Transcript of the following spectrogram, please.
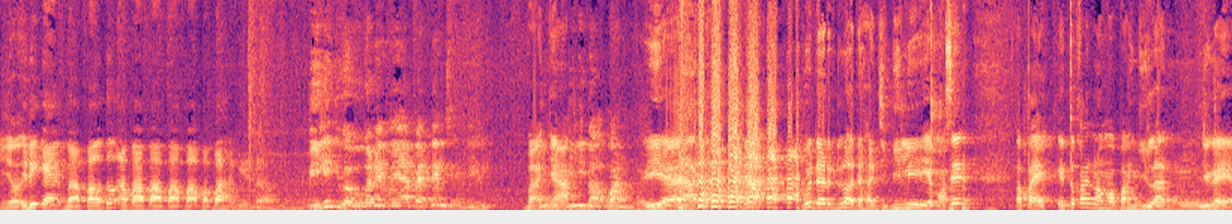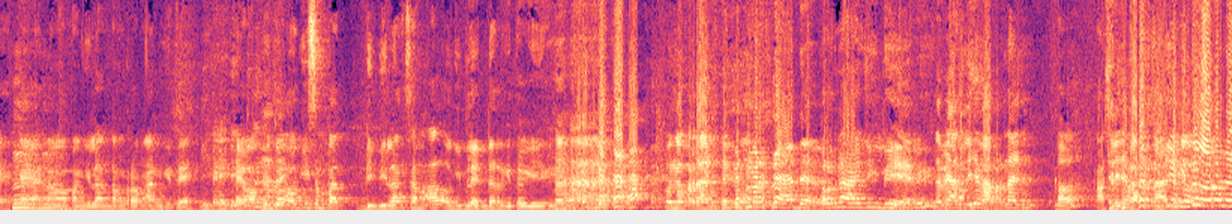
iya. jadi kayak bapau tuh apa apa apa apa apa, apa gitu. Billy juga bukan yang punya pet name sih Billy. Banyak. Billy Bakwan. Iya, gue dari dulu ada Haji Billy ya maksudnya apa ya itu kan nama panggilan juga ya kayak nama panggilan tongkrongan gitu ya. Kayak waktu itu Ogi sempat dibilang sama Al Ogi Blender gitu. Oh nggak pernah ada. pernah ada. Pernah anjing di Tapi aslinya nggak pernah itu. Oh? Aslinya nggak pernah itu nggak pernah.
